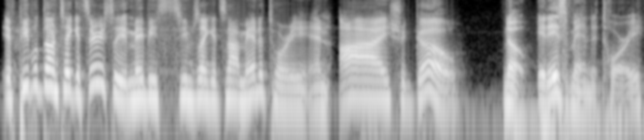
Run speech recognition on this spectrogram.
If people don't take it seriously, it maybe seems like it's not mandatory, and I should go. No, it is mandatory,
